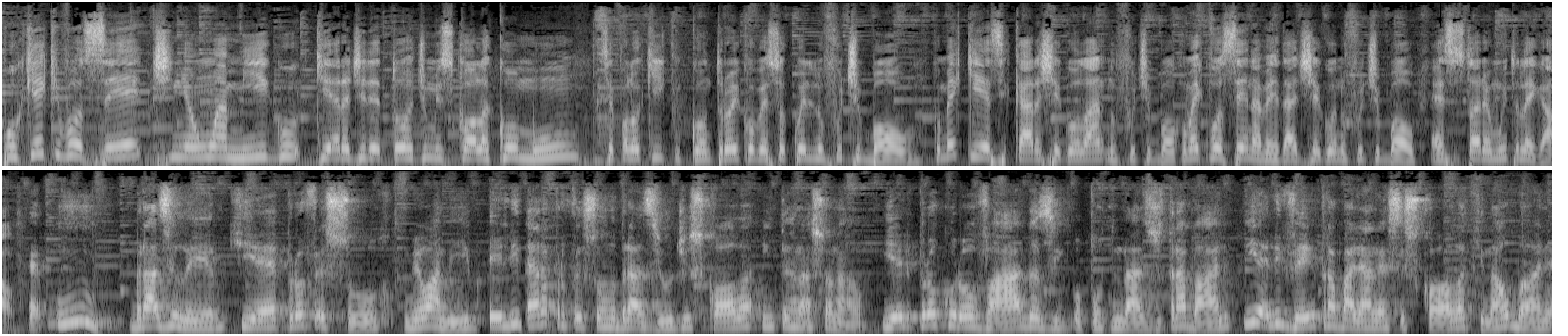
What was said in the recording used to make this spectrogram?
por que que você tinha um amigo que era diretor de uma escola comum? Você falou que encontrou e conversou com ele no futebol. Como é que esse cara chegou lá no futebol? Como é que você, na verdade, chegou no futebol? Essa história é muito legal. É um brasileiro que é professor, meu amigo, ele era professor no Brasil de escola internacional. E ele procurou vagas e oportunidades de trabalho e ele veio trabalhar nessa escola aqui na Albânia.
